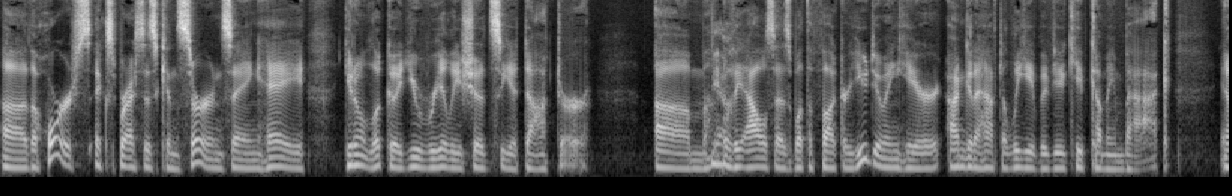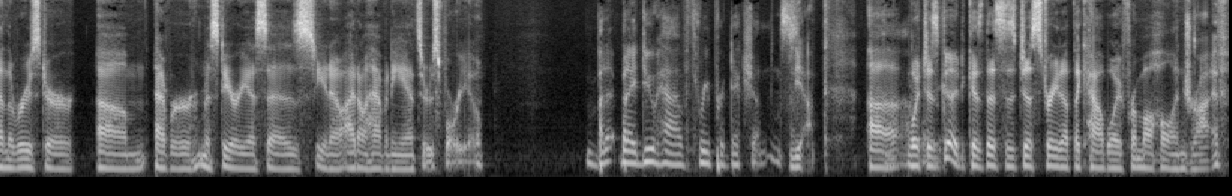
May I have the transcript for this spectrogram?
Uh, the horse expresses concern, saying, "Hey, you don't look good. You really should see a doctor." Um, Yeah. The owl says, "What the fuck are you doing here? I'm gonna have to leave if you keep coming back." And the rooster um, ever mysterious, says, you know, I don't have any answers for you. But but I do have three predictions. Yeah. Uh, which is good because this is just straight up the cowboy from Mulholland Drive.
